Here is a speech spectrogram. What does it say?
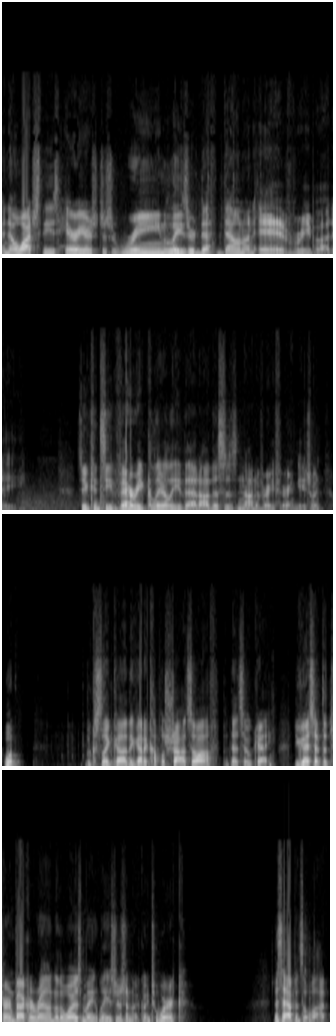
And now watch these Harriers just rain laser death down on everybody. So you can see very clearly that uh, this is not a very fair engagement. Whoop. Looks like uh, they got a couple shots off, but that's okay. You guys have to turn back around, otherwise my lasers are not going to work. This happens a lot.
